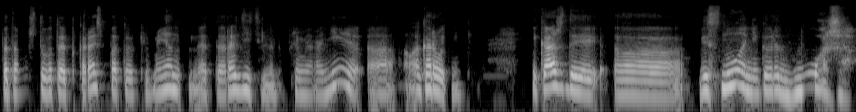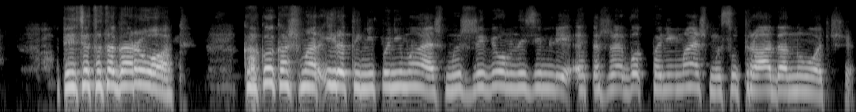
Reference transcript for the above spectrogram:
Потому что вот этот карась в потоке, у меня это родители, например, они а, огородники. И каждую а, весну они говорят, боже, опять этот огород, какой кошмар, Ира, ты не понимаешь, мы живем на земле, это же, вот понимаешь, мы с утра до ночи.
